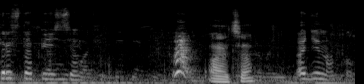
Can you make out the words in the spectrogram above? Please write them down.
350. А, ця? Одинаково.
